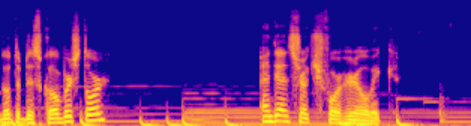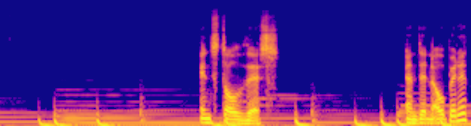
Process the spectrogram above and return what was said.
go to the Discover Store, and then search for Heroic. Install this, and then open it.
